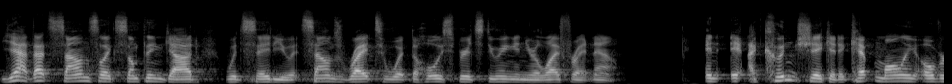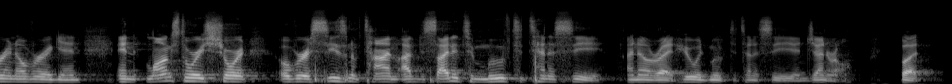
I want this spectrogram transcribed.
yeah, that sounds like something God would say to you. It sounds right to what the Holy Spirit's doing in your life right now. And it, I couldn't shake it. It kept mulling over and over again. And long story short, over a season of time, I've decided to move to Tennessee. I know, right? Who would move to Tennessee in general? But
